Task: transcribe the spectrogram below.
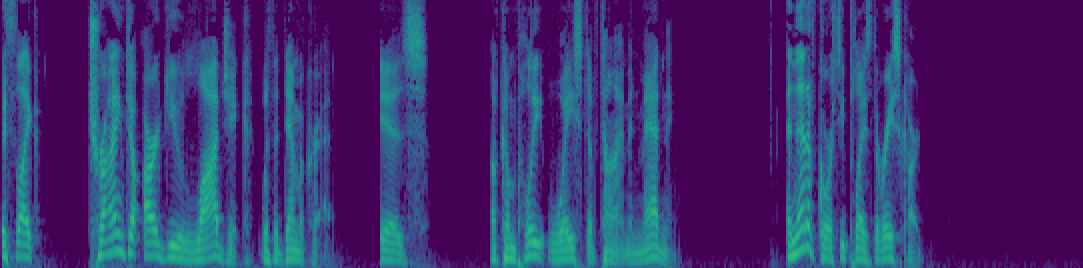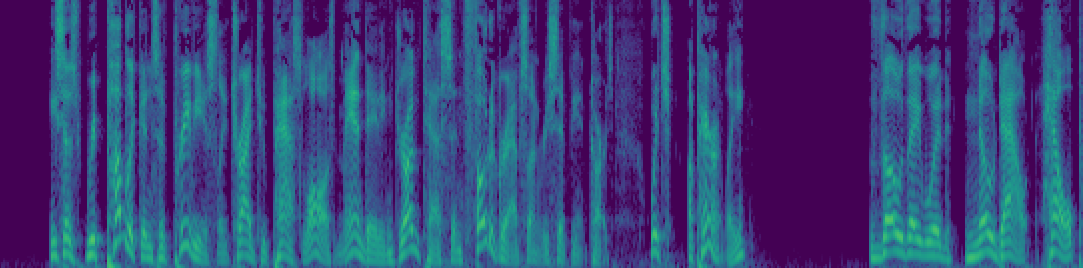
It's like trying to argue logic with a Democrat is a complete waste of time and maddening. And then, of course, he plays the race card. He says Republicans have previously tried to pass laws mandating drug tests and photographs on recipient cards, which apparently, though they would no doubt help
